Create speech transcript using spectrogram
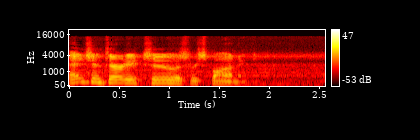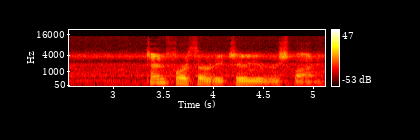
Engine 32 is responding. 10432, you're responding.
